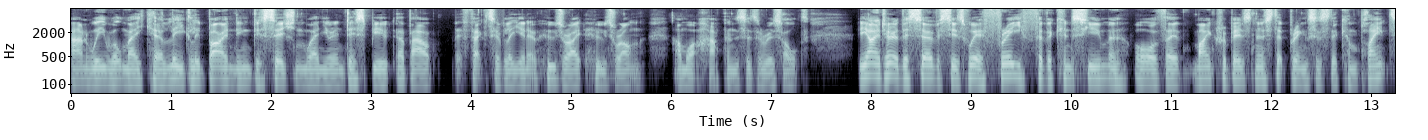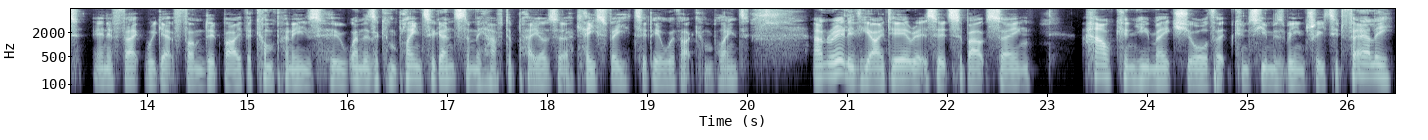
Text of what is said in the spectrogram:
and we will make a legally binding decision when you're in dispute about effectively, you know, who's right, who's wrong, and what happens as a result. The idea of this service is we're free for the consumer or the micro business that brings us the complaint. In effect, we get funded by the companies who, when there's a complaint against them, they have to pay us a case fee to deal with that complaint. And really, the idea is it's about saying, how can you make sure that consumers are being treated fairly?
